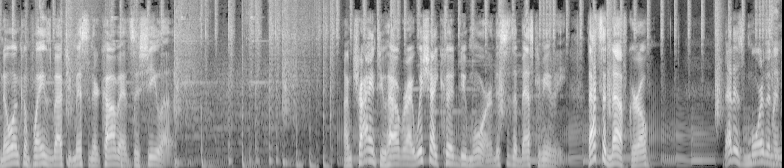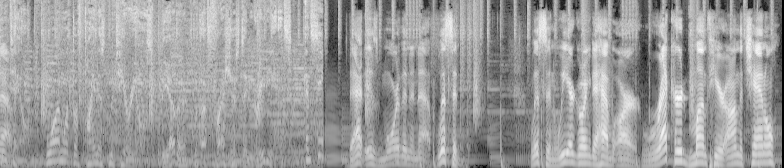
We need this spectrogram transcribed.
no one complains about you missing their comments, says Sheila. I'm trying to, however, I wish I could do more. This is the best community. That's enough, girl. That is more than enough. One with the finest materials, the other with the freshest ingredients. And see, That is more than enough. Listen, listen, we are going to have our record month here on the channel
